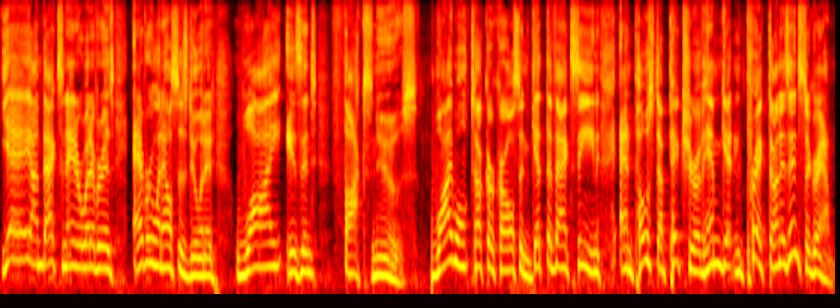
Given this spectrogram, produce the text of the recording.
yay, I'm vaccinated or whatever it is. Everyone else is doing it. Why isn't Fox News? Why won't Tucker Carlson get the vaccine and post a picture of him getting pricked on his Instagram?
